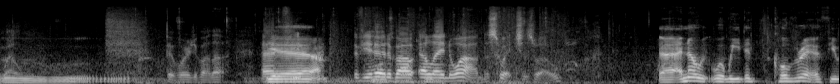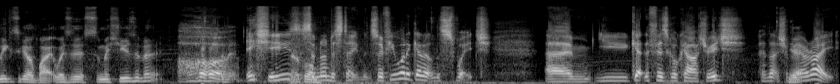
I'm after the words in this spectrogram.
Well, Ooh. a bit worried about that. Uh, have you- yeah. Have you heard about L.A. Noire on the Switch as well? Uh, I know. Well, we did cover it a few weeks ago, but was there some issues of it? Oh, issues! No, it's an understatement. So if you want to get it on the Switch, um, you get the physical cartridge, and that should be alright.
